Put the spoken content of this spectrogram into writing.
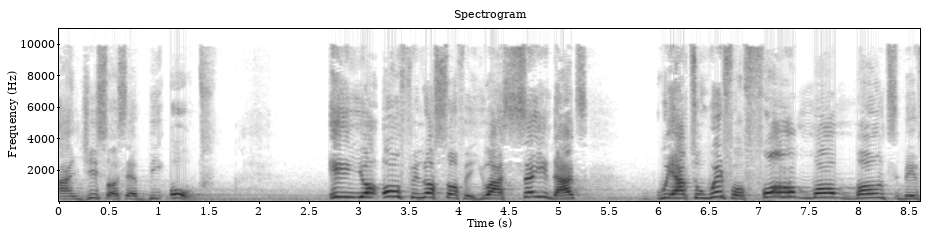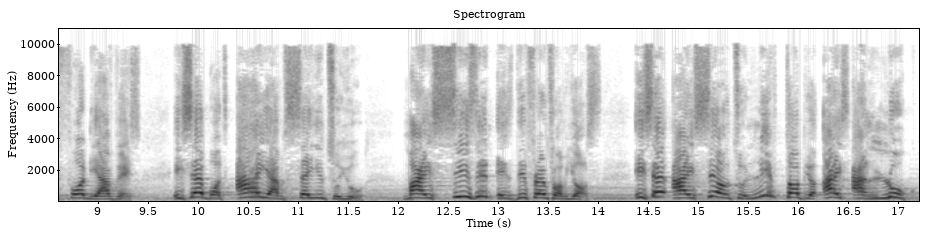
And Jesus said, Behold, in your own philosophy, you are saying that we have to wait for four more months before the harvest. He said, But I am saying to you, my season is different from yours. He said, I say unto lift up your eyes and look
